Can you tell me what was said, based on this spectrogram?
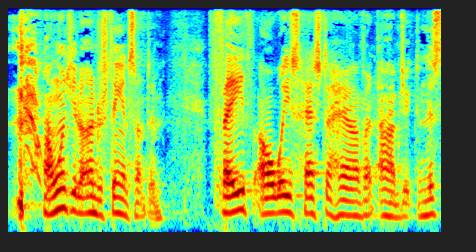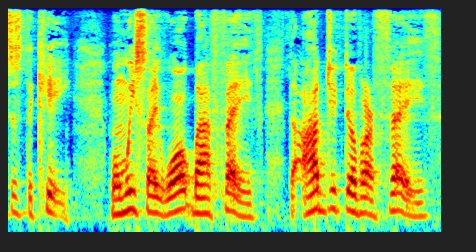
I want you to understand something. Faith always has to have an object, and this is the key. When we say walk by faith, the object of our faith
